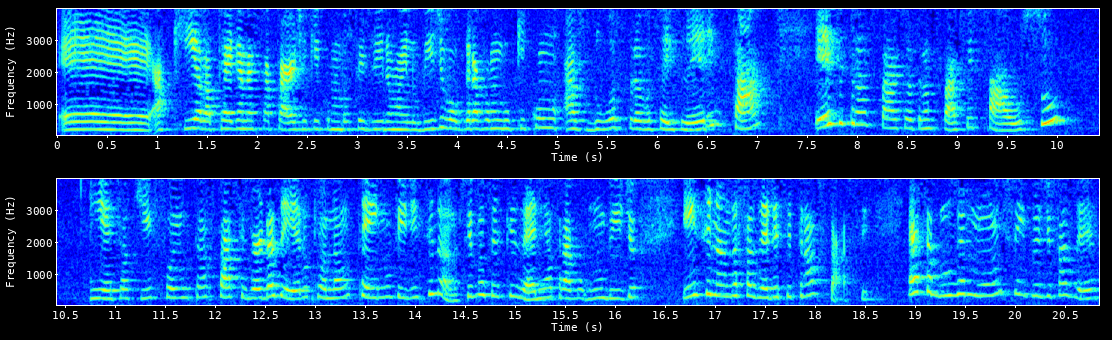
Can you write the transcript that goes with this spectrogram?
É, aqui, ela pega nessa parte aqui, como vocês viram aí no vídeo. Eu vou gravar um look com as duas pra vocês verem, tá? Esse transpasse é o transpasse falso, e esse aqui foi o transpasse verdadeiro, que eu não tenho vídeo ensinando. Se vocês quiserem, eu trago um vídeo ensinando a fazer esse transpasse. Essa blusa é muito simples de fazer.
